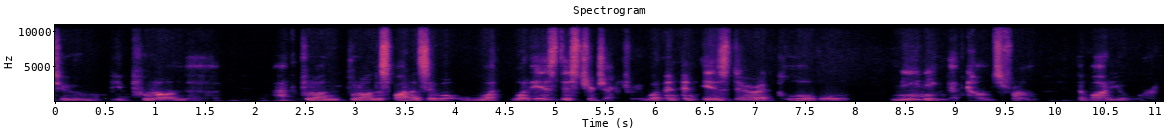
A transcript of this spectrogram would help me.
to be put on the put on put on the spot and say, well, what what is this trajectory? What and, and is there a global meaning that comes from the body of work?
